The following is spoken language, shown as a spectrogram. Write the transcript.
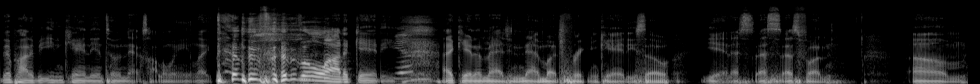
They'll probably be eating candy until next Halloween. Like that is, that is a lot of candy. Yep. I can't imagine that much freaking candy. So yeah, that's that's that's fun. Um,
